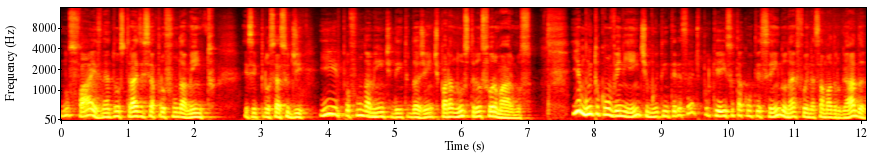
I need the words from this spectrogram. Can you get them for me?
nos faz, né, nos traz esse aprofundamento, esse processo de ir profundamente dentro da gente para nos transformarmos. E é muito conveniente, muito interessante, porque isso está acontecendo, né? Foi nessa madrugada,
